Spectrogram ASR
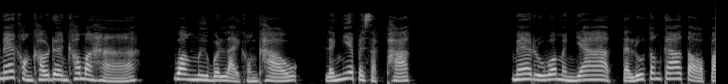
แม่ของเขาเดินเข้ามาหา วางมือบนไหล่ของเขา และเงียบไปสักพัก แม่รู้ว่ามันยากแต่ลูกต้องก้าวต่อไป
